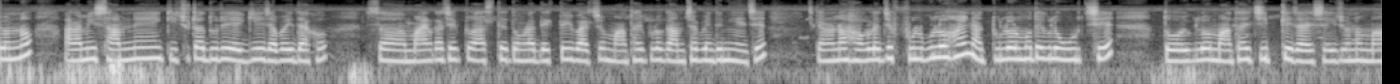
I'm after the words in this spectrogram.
জন্য। আর আমি সামনে কিছুটা দূরে এগিয়ে যাব, এই দেখো। মায়ের কাছে একটু আসতে তোমরা দেখতেই পারছ, মাথায় পুরো গামছা বেঁধে নিয়েছে। কেননা হগলার যে ফুলগুলো হয় না, তুলোর মতো এগুলো উড়ছে, তো ওইগুলো মাথায় চিপকে যায়, সেই জন্য মা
